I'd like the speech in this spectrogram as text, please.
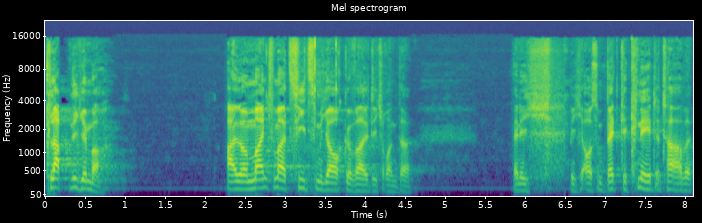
Klappt nicht immer. Also manchmal zieht's mich auch gewaltig runter. Wenn ich mich aus dem Bett geknetet habe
